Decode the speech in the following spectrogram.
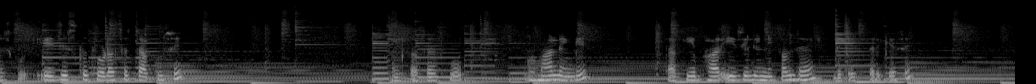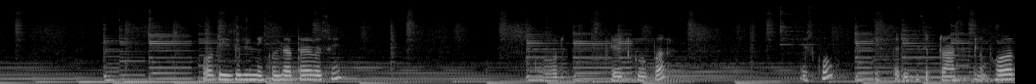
इसको एजेस को थोड़ा सा चाकू से हल्का सा इसको घुमा लेंगे ताकि ये बाहर इजीली निकल जाए देखो इस तरीके से। बहुत इजीली निकल जाता है वैसे। और प्लेट के ऊपर इसको इस तरीके से ट्रांसफ़र बहुत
